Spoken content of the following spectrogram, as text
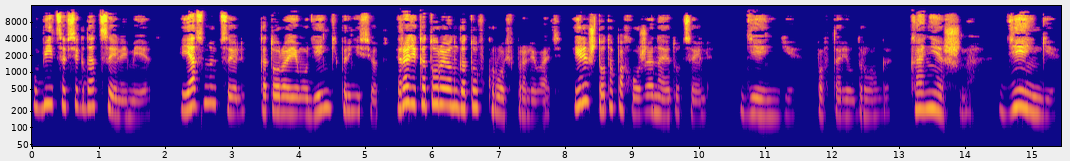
Убийца всегда цель имеет, ясную цель, которая ему деньги принесет, и ради которой он готов кровь проливать, или что-то похожее на эту цель. «Деньги», — повторил Дронго. «Конечно, деньги».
